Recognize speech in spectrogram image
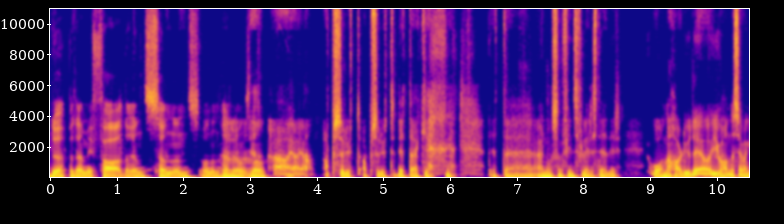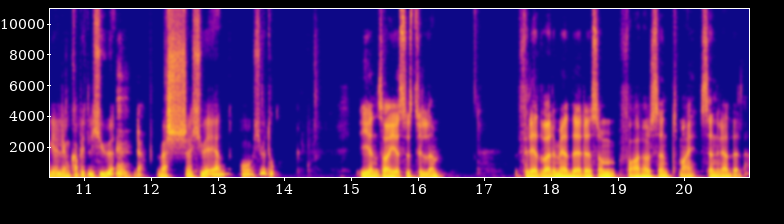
Døpe dem i Faderens, Sønnens og Den hellige ånds navn. Ja, ja, ja. Absolutt. Absolutt. Dette er, ikke, dette er noe som fins flere steder. Åne, har du det? Og Johannes evangelium kapittel 20, Ja. vers 21 og 22. Igjen sa Jesus til dem, Fred være med dere, som Far har sendt meg, sender jeg dere.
